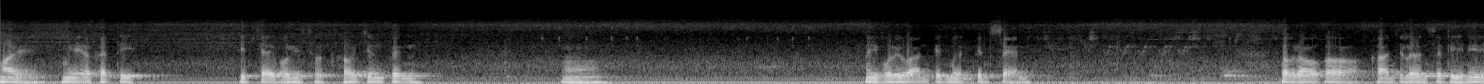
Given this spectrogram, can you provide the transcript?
ไม่มีอคติจิตใจบริสุทธิ์เขาจึงเป็นมีบริวารเป็นหมื่นเป็นแสน พวกเราก็การเจริญสตินี่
